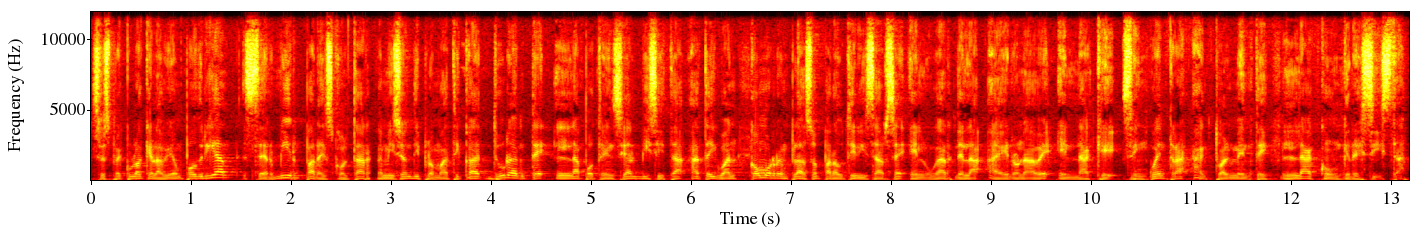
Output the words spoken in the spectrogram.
Se especula que el avión podría servir para escoltar la misión diplomática durante la potencial visita a Taiwán como reemplazo para utilizarse en lugar de la aeronave en la que se encuentra actualmente la congresista.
